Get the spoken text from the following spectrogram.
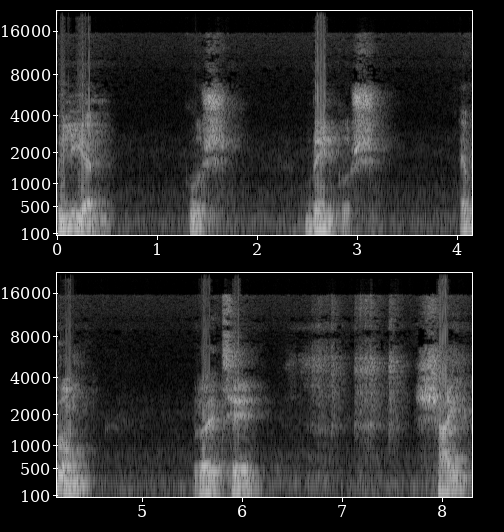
বিলিয়ন কোষ, ব্রেন কোষ। এবং রয়েছে ষাট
